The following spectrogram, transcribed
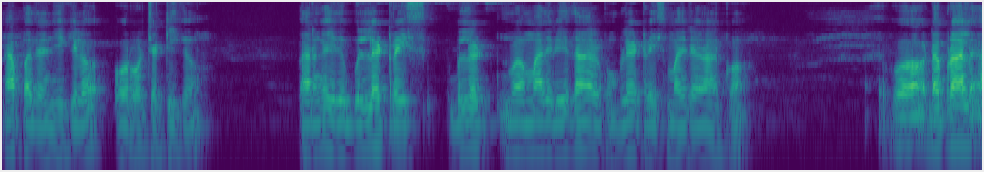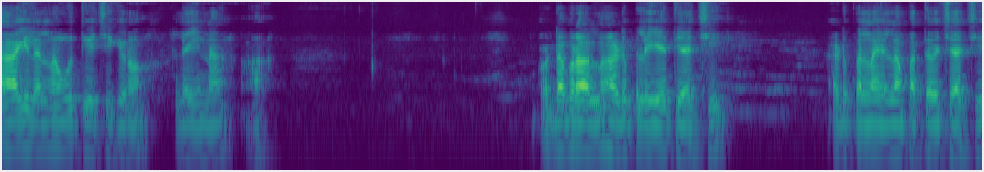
நாற்பத்தஞ்சு கிலோ ஒரு ஒரு சட்டிக்கும். பாருங்கள் இது புல்லட் ரைஸ் புல்லட் மாதிரி தான் இருக்கும் புல்லட் ரைஸ் மாதிரி தான் இருக்கும். இப்போது டப்ராவில் ஆயில் எல்லாம் ஊற்றி வச்சுக்கிறோம் லைனாக டபராலாம் அடுப்பில் ஏற்றியாச்சு அடுப்பெல்லாம் எல்லாம் பற்ற வச்சாச்சு.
